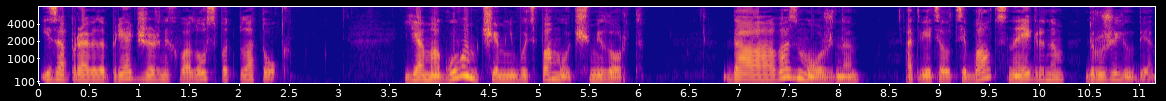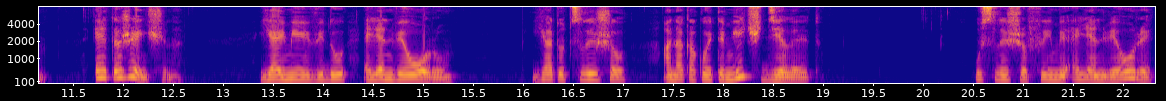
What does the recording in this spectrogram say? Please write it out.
и заправила прядь жирных волос под платок. «Я могу вам чем-нибудь помочь, милорд?» «Да, возможно», — ответил Тибалт с наигранным дружелюбием. «Это женщина». Я имею в виду Элен Виору. Я тут слышал, она какой-то меч делает. Услышав имя Элен Виоры,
